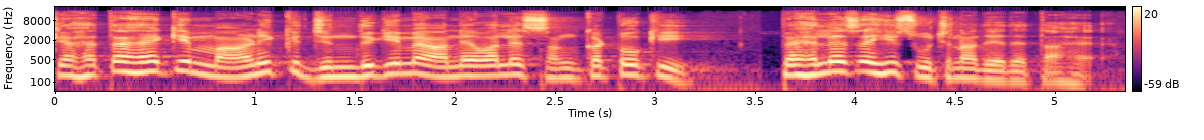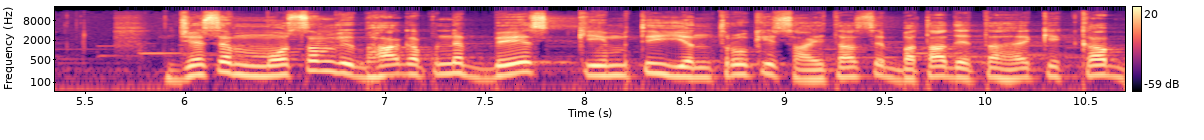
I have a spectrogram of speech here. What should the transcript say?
कहते हैं कि माणिक ज़िंदगी में आने वाले संकटों की पहले से ही सूचना दे देता है। जैसे मौसम विभाग अपने बेस कीमती यंत्रों की सहायता से बता देता है कि कब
